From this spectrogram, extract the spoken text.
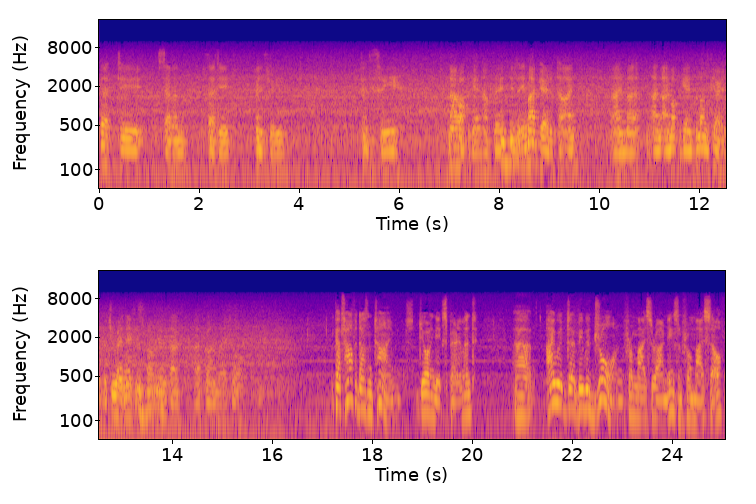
37, 30, 23, 23. Now I'm off again, Humphrey. Mhm. In, in my period of time, I'm, uh, I'm, I'm off again for a long period, but you won't notice probably that I've, I've gone away at all. Perhaps half a dozen times during the experiment, uh, I would uh, be withdrawn from my surroundings and from myself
